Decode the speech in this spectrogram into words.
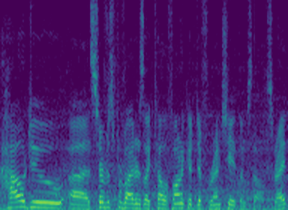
how do uh, service providers like Telefonica differentiate themselves, right?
